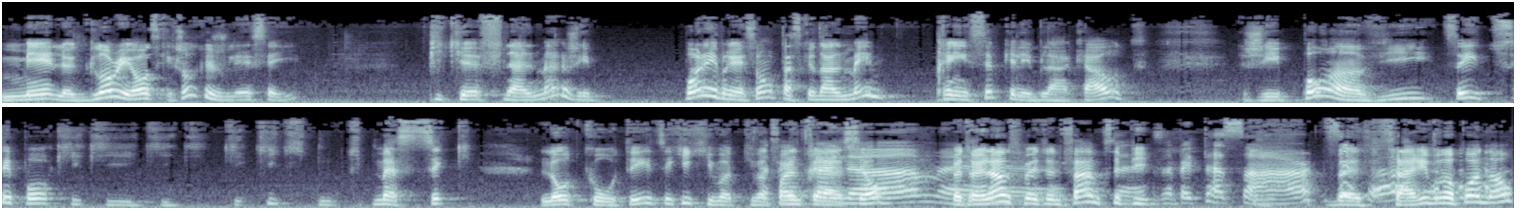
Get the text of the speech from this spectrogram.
Mais le Glory Hole, c'est quelque chose que je voulais essayer. Puis que finalement, j'ai pas l'impression, parce que dans le même principe que les blackouts, j'ai pas envie, tu sais, tu sais pas qui qui qui qui qui, qui- qui te mastique l'autre côté, tu sais qui qui va qui va te faire une fellation. Ça peut être un homme, ça peut être une femme, tu sais, ça, puis- ça peut être ta sœur. Ben, ça arrivera pas, non.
